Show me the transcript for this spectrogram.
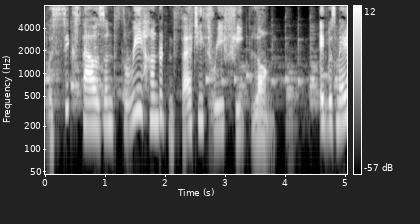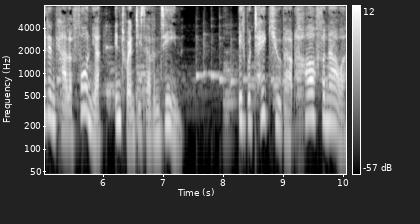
was 6,333 feet long. It was made in California in 2017. It would take you about half an hour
